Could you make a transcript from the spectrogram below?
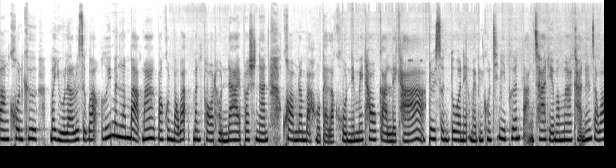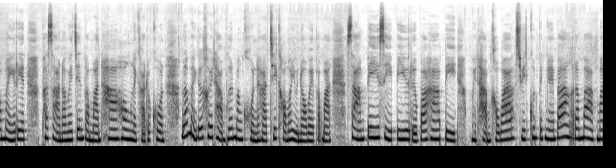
บางคนคือมาอยู่แล้วรู้สึกว่าเฮ้ยมันลำบากมาก บางคนบอกว่ามันพอทนได้ เพราะฉะนั้นความลำบากของแต่ละคนเนี่ยไม่เท่ากันเลยค่ะ โดยส่วนตัวเนี่ยหม่เป็นคนที่มีเพื่อนต่างชาติเยอะมากๆค่ะ เนื่องจากว่าหม่เรียนภาษานอร์เวย์เจนประมาณ 5 ห้องเลยค่ะทุกคน แล้วหม่ก็เคยถามเพื่อนบางคนนะคะ ที่เขามาอยู่นอร์เวย์ประมาณ 3 ปี 4 ปี หรือว่า 5 ปีหม่ถามเขาว่าชีวิตคุณเป็นไงบ้างลำบากไหม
